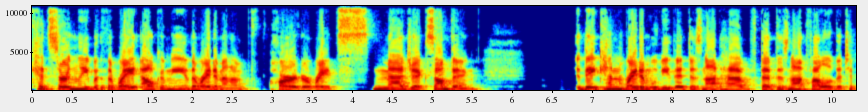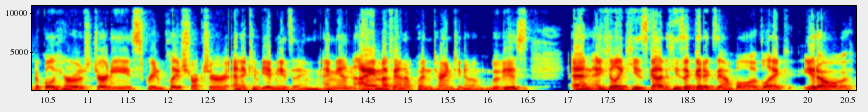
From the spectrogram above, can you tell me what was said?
can certainly with the right alchemy, the right amount of heart or right magic something they can write a movie that does not have that does not follow the typical hero's journey screenplay structure and it can be amazing. I mean i am a fan of quentin tarantino movies and i feel like he's got he's a good example of like you know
